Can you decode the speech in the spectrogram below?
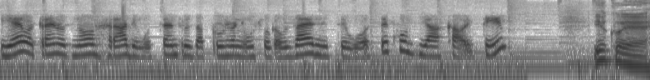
i evo trenutno radim u Centru za pružanje usluga u zajednici u Osijeku, ja kao i ti. Iako je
